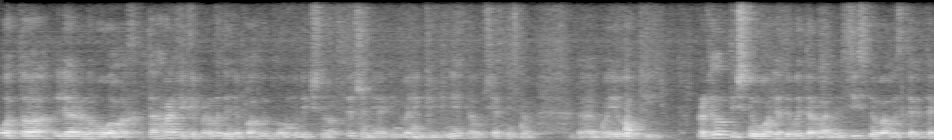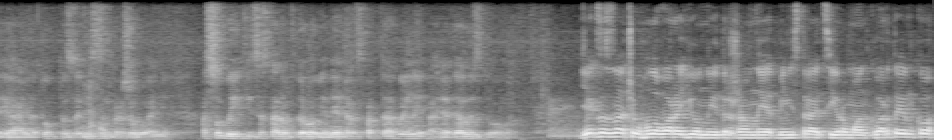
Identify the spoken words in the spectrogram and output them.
отоляринголог та графіки проведення поглибленого медичного обстеження інвалідів війни та учасників е, бойових дій. Профілактичні огляди ветеранів здійснювалися територіально, тобто за місцем проживання. Особи, які за станом здоров'я не транспортабельні, оглядались вдома. Як зазначив голова районної державної адміністрації Роман Квартенко,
